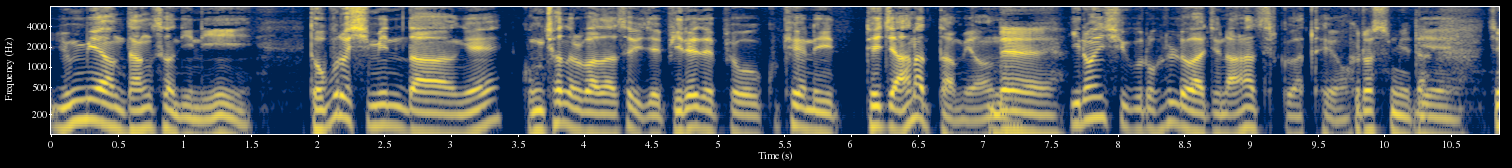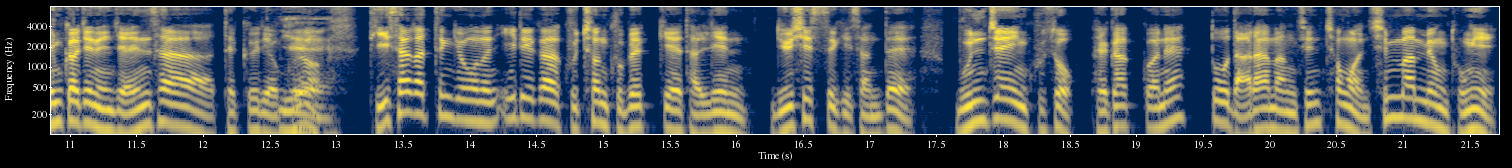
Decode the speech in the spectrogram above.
윤미향 당선인이 더불어시민당의 공천을 받아서 이제 비례대표 국회의원이 되지 않았다면 네. 이런 식으로 흘러가지는 않았을 것 같아요. 그렇습니다. 예. 지금까지는 이제 N사 댓글이었고요. 예. D사 같은 경우는 1위가 9,900개 달린 뉴시스 기사인데 문재인 구속, 백악관에 또 나라 망신 청원 10만 명 동의.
